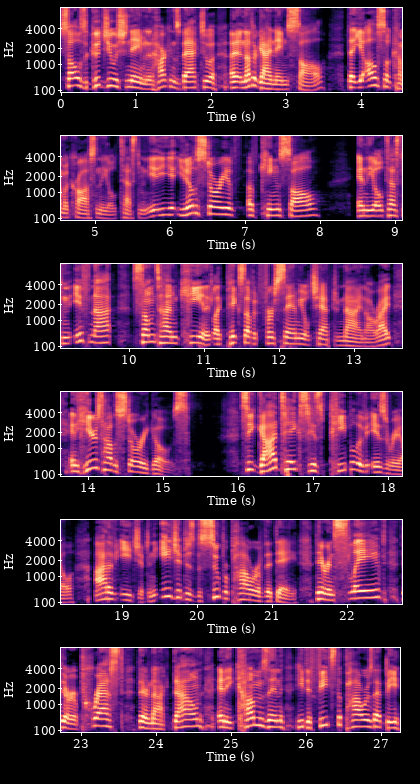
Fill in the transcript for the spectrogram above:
Saul is a good Jewish name, and it harkens back to a, another guy named Saul that you also come across in the Old Testament. You, you, you know the story of, of King Saul in the Old Testament? If not, sometime key in it, like picks up at 1 Samuel chapter 9, all right? And here's how the story goes. See, God takes his people of Israel out of Egypt, and Egypt is the superpower of the day. They're enslaved, they're oppressed, they're knocked down, and he comes in, he defeats the powers that be,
